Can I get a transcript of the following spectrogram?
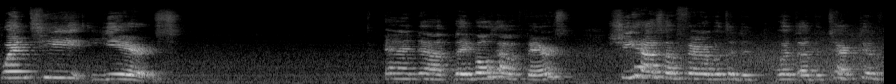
20 years and uh, they both have affairs. She has an affair with a with a detective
